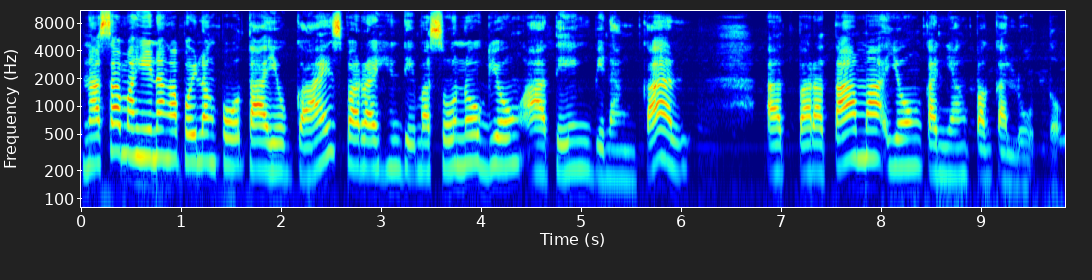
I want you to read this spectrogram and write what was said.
nasa mahinang apoy lang po tayo guys para hindi masunog yung ating binangkal at para tama yung kanyang pagkaluto.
